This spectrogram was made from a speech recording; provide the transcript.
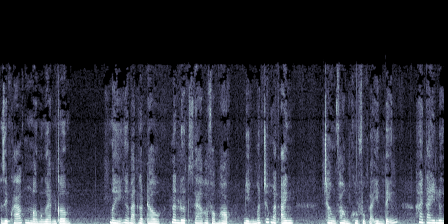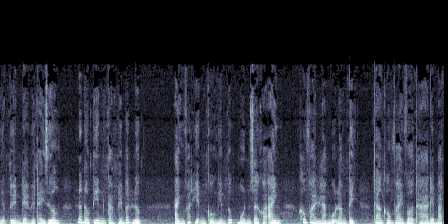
Dịp khác mời một người ăn cơm. Mấy người bạn gật đầu, Lần lượt ra khỏi phòng họp, Biến mất trước mặt anh. Trong phòng khôi phục lại yên tĩnh, Hai tay Lương nhật Tuyền đè huyệt thái dương, Lần đầu tiên cảm thấy bất lực. Anh phát hiện cô nghiêm túc muốn rời khỏi anh, Không phải làm bộ làm tịch, Càng không phải vờ tha để bắt.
